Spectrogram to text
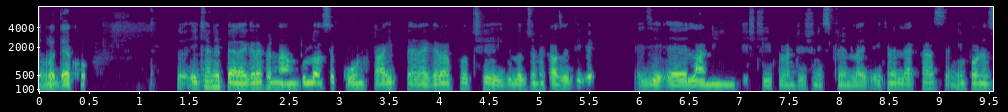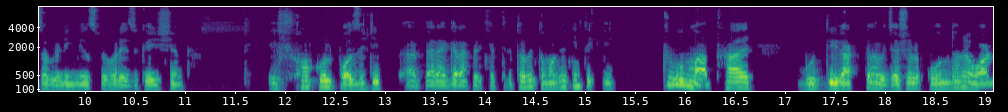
তোমরা দেখো। তো এখানে প্যারাগ্রাফের নামগুলো আছে, কোন টাইপ প্যারাগ্রাফ হচ্ছে এইগুলোর জন্য কাজে দিবে। এই যে learning industry plantation student life এখানে লেখা আছে importance of reading newspaper education এই সকল পজিটিভ প্যারাগ্রাফের ক্ষেত্রে। তবে তোমাকে কিন্তু একটু মাথায় বুদ্ধি রাখতে হবে যে আসলে কোন ধরনের ওয়ার্ড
